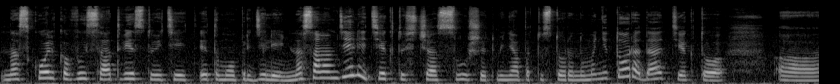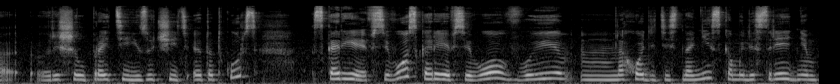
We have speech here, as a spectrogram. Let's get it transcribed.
насколько вы соответствуете этому определению. На самом деле, те, кто сейчас слушает меня по ту сторону монитора, да, те, кто э, решил пройти, изучить этот курс, скорее всего, скорее всего, вы находитесь на низком или среднем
